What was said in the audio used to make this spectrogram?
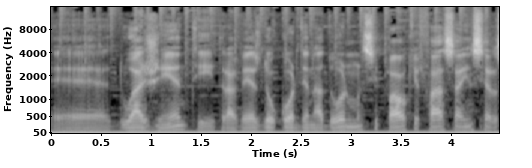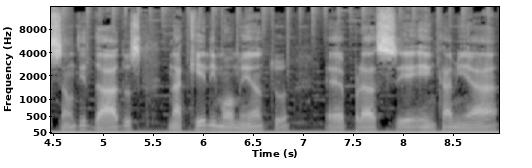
é, do agente, através do coordenador municipal, que faça a inserção de dados naquele momento é, para se encaminhar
